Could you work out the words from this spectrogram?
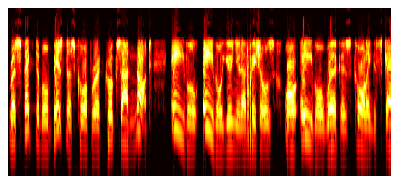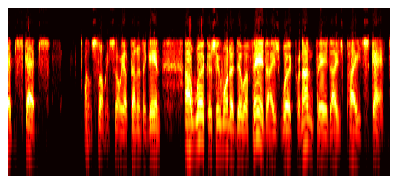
respectable business corporate crooks are not evil, evil union officials or evil workers calling scabs scabs. Oh, sorry, sorry, I've done it again. Uh, workers who want to do a fair day's work for an unfair day's pay scabs.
